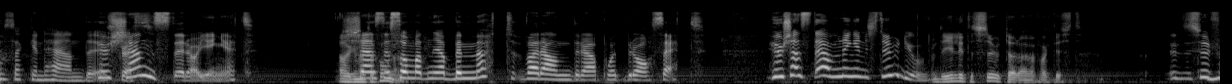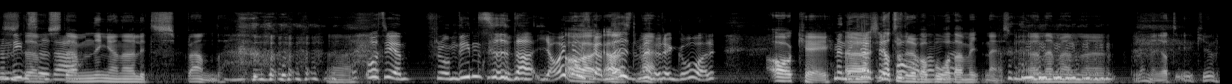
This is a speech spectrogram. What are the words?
Ja. second hand eh, Hur stress. känns det då gänget? Känns det som att ni har bemött varandra på ett bra sätt? Hur känns stämningen i studion? Det är lite surt där över faktiskt. Surt från din Stäm, sida. stämningen är lite spänd. Eh, Återigen, från din sida. Jag är ganska ja, nöjd med men- hur det går. Okej, Men det Eh, är jag trodde det var båda mitt. Nej jag skojar. Nej men, eh, nej, jag tycker det är kul.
